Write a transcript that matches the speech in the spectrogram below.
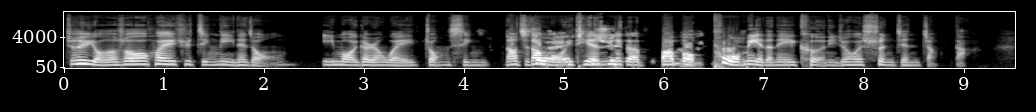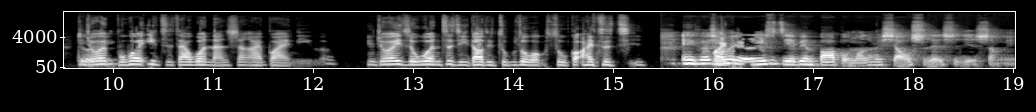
就是有的时候会去经历那种以某一个人为中心，然后直到某一天那个 bubble 破灭的那一刻，你就会瞬间长大，你就会不会一直在问男生爱不爱你了，你就会一直问自己到底足不足够足够爱自己。哎，可是小美人鱼是直接变 bubble，然后它会消失在世界上。哎，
